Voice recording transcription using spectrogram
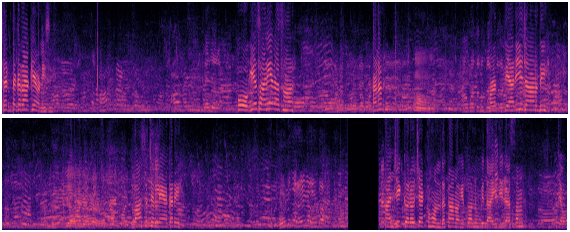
ਸੈੱਟ ਕਰਾ ਕੇ ਆਉਣੀ ਸੀ। ਹੋ ਗਈਆਂ ਸਾਰੀਆਂ ਰਸਮਾਂ। ਹਨਾ? ਹਾਂ ਹੁਣ ਤਿਆਰੀ ਹੈ ਜਾਣ ਦੀ। ਬਸ ਚੱਲੇ ਆ ਘਰੇ। ਹਾਂਜੀ ਕਰੋ ਚੈੱਕ ਹੁਣ ਦਿਖਾਵਾਂਗੇ ਤੁਹਾਨੂੰ ਵਿਦਾਈ ਦੀ ਰਸਮ। ਜਾਓ।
